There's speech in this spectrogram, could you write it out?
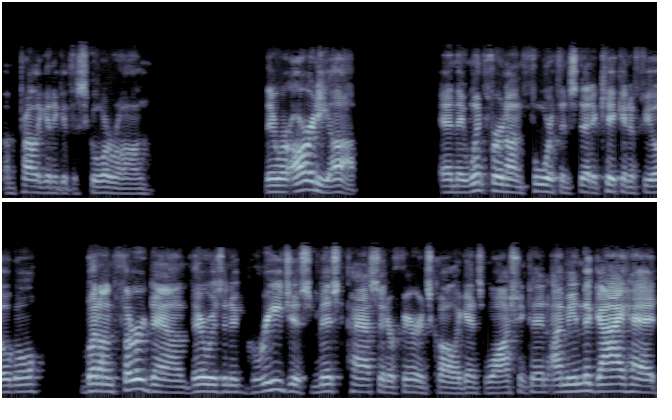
I'm probably going to get the score wrong. They were already up, and they went for it on fourth instead of kicking a field goal. But on third down, there was an egregious missed pass interference call against Washington. I mean, the guy had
